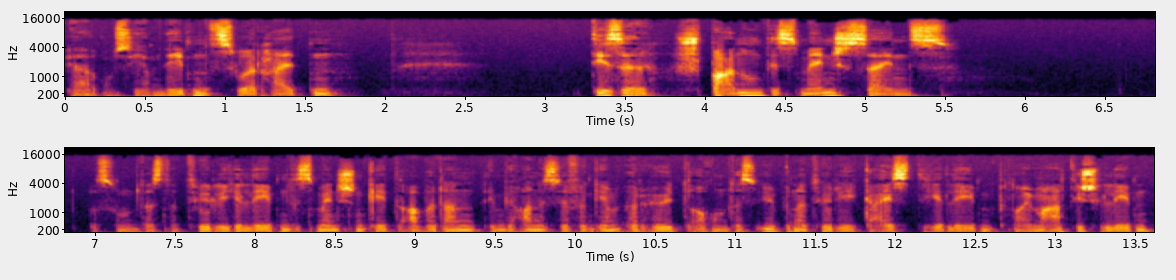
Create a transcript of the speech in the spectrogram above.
ja, um sich am Leben zu erhalten. Diese Spannung des Menschseins, was um das natürliche Leben des Menschen geht, aber dann im Johannesevangelium erhöht auch um das übernatürliche geistliche Leben, pneumatische Leben,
